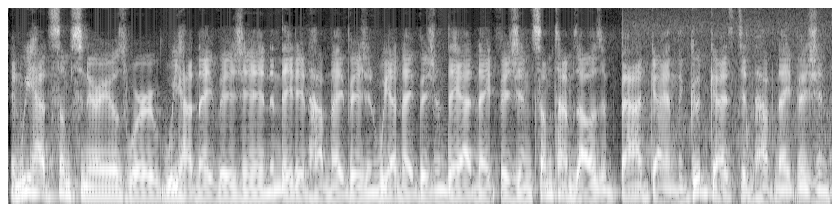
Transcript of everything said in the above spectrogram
And we had some scenarios where we had night vision and they didn't have night vision. We had night vision, they had night vision. Sometimes I was a bad guy and the good guys didn't have night vision.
